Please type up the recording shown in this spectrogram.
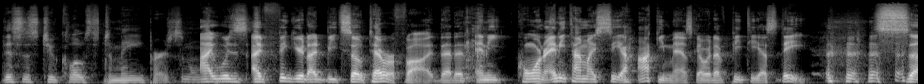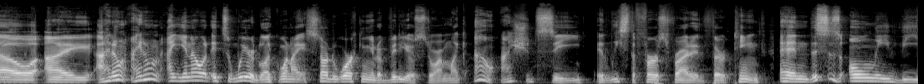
this is too close to me personally? I was, I figured I'd be so terrified that at any corner, anytime I see a hockey mask, I would have PTSD. so I, I don't, I don't, I, you know what? It's weird. Like when I started working at a video store, I'm like, oh, I should see at least the first Friday the 13th. And this is only the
